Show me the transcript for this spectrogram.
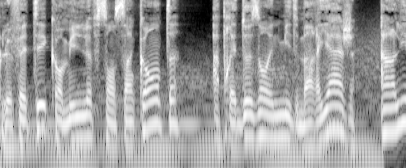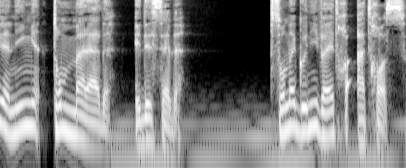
Le fait est qu'en 1950, après deux ans et demi de mariage, Harley Lanning tombe malade et décède. Son agonie va être atroce.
